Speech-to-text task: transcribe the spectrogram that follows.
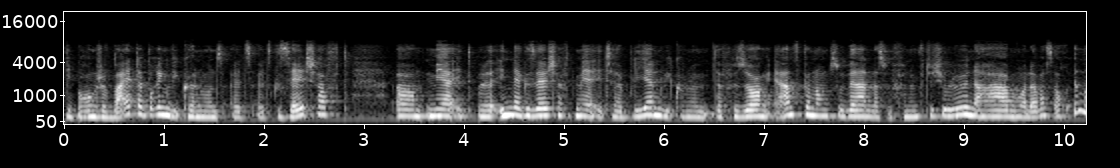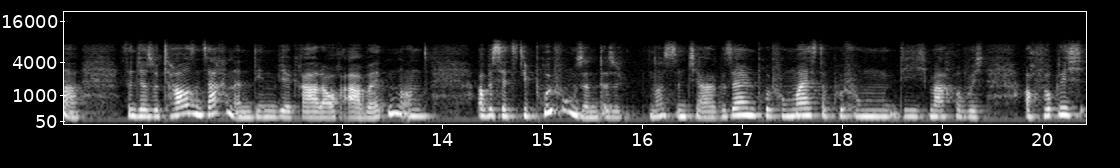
die Branche weiterbringen, wie können wir uns als, als Gesellschaft ähm, mehr oder in der Gesellschaft mehr etablieren, wie können wir dafür sorgen, ernst genommen zu werden, dass wir vernünftige Löhne haben oder was auch immer. Es sind ja so tausend Sachen, an denen wir gerade auch arbeiten. Und ob es jetzt die Prüfungen sind, also ne, es sind ja Gesellenprüfungen, Meisterprüfungen, die ich mache, wo ich auch wirklich,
